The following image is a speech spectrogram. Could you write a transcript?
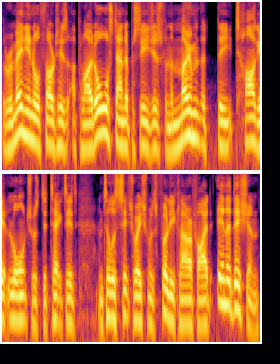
The Romanian authorities applied all standard procedures from the moment that the target launch was detected until the situation was fully clarified. In addition,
